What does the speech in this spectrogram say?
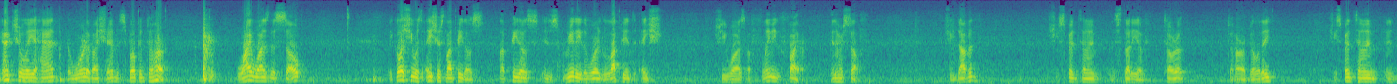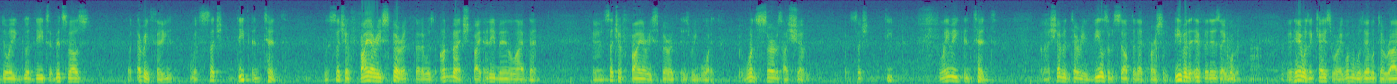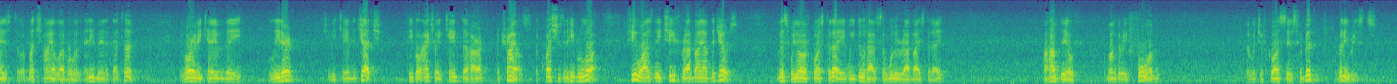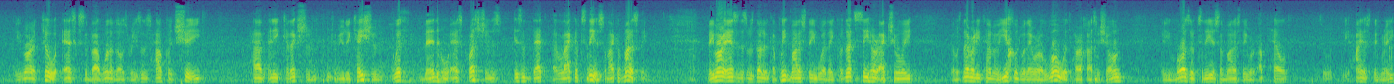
Actually had the word of Hashem spoken to her. Why was this so? Because she was Ashes Lapidos. Lapidos is really the word Lapid Aish. She was a flaming fire in herself. She davened, she spent time in the study of Torah to her ability. She spent time in doing good deeds and mitzvahs, but everything with such deep intent, with such a fiery spirit that it was unmatched by any man alive then. And such a fiery spirit is rewarded. When one serves Hashem with such deep, flaming intent, and Hashem in turn reveals himself to that person, even if it is a woman. And here was a case where a woman was able to rise to a much higher level than any man at that time. Devorah became the leader, she became the judge. People actually came to her for trials, for questions in Hebrew law. She was the chief rabbi of the Jews. This we know, of course, today. We do have some women rabbis today. A Havdil, among the reform, which of course is forbidden for many reasons. The Gemara too asks about one of those reasons. How could she have any connection, communication with men who ask questions? Isn't that a lack of tznius, a lack of modesty? The Gemara answers this was done in complete modesty, where they could not see her actually. There was never any time of yichud where they were alone with her, chas v'sholem the laws of tznius and modesty were upheld to the highest degree,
